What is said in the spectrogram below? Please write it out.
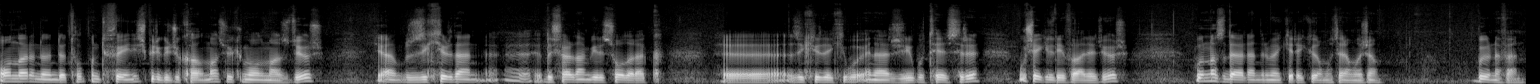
onların önünde topun tüfeğin hiçbir gücü kalmaz, hükmü olmaz diyor. Yani bu zikirden e, dışarıdan birisi olarak e, zikirdeki bu enerjiyi, bu tesiri bu şekilde ifade ediyor. Bunu nasıl değerlendirmek gerekiyor muhterem hocam? Buyurun efendim.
